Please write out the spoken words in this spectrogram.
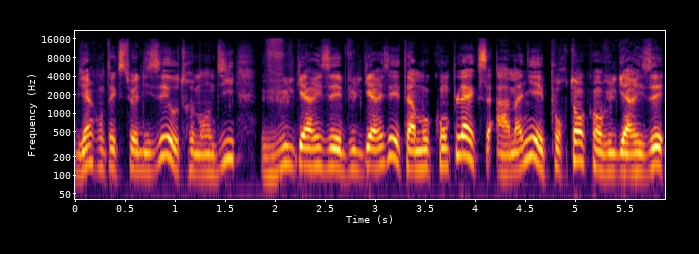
bien contextualisé, autrement dit vulgariser. Vulgariser est un mot complexe à manier et pourtant quand vulgariser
